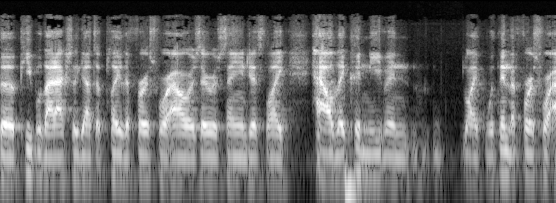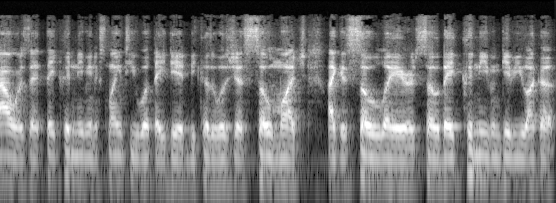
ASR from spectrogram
the people that actually got to play the first four hours. They were saying just like how they couldn't even like within the first four hours that they couldn't even explain to you what they did because it was just so much like it's so layered so they couldn't even give you like a,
